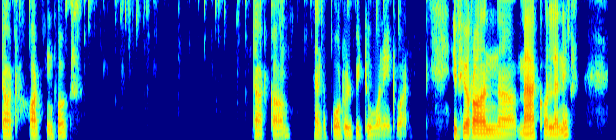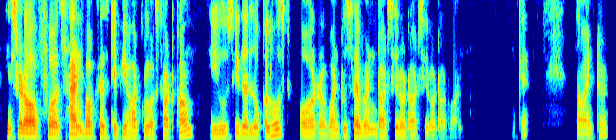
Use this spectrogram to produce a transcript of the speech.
dot dot com and the port will be 2181 if you're on uh, Mac or Linux, instead of uh, sandbox hdp use either localhost or 127.0.0.1. Okay, now enter.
